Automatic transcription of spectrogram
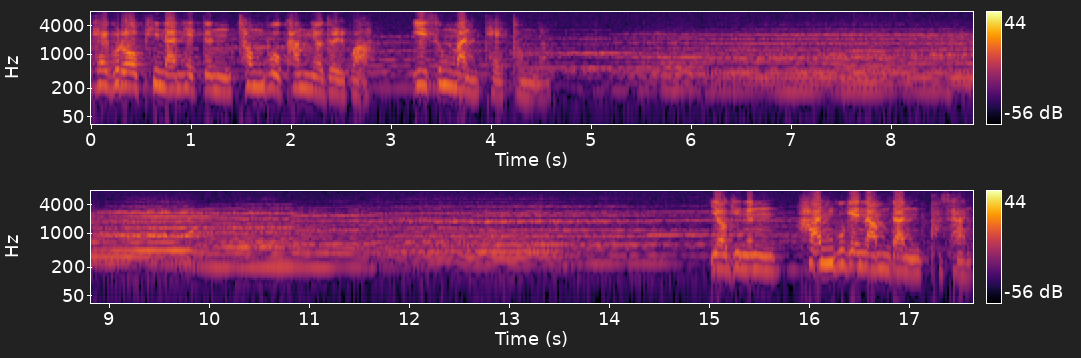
대구로 피난했던 정부 강요들과 이승만 대통령. 여기는 한국의 남단 부산.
